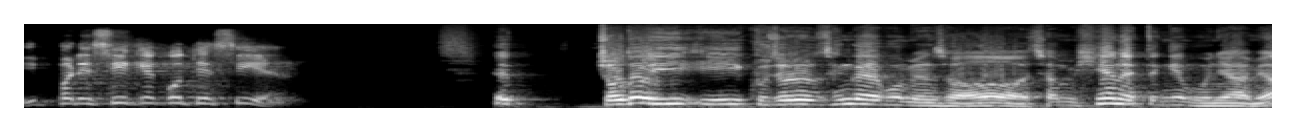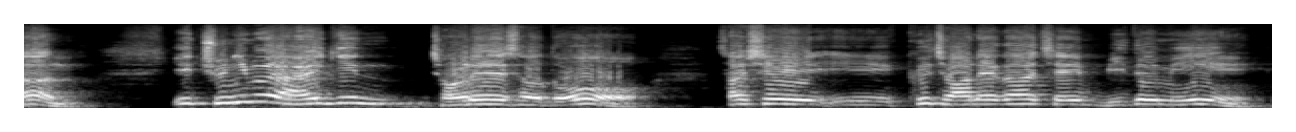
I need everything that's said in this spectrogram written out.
E parecia que acontecia. 저도 이, 이 구절을 생각해 보면서 참 희한했던 게 뭐냐면, 이 주님을 알기 전에서도 사실 이 그 전에가 제 믿음이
